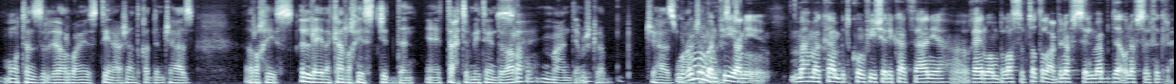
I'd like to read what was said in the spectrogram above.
مو تنزل ل 460 عشان تقدم جهاز رخيص إلا إذا كان رخيص جدا يعني تحت ال 200 دولار صحيح. ما عندي مشكلة بجهاز وعموما في يعني مهما كان بتكون في شركات ثانية غير OnePlus بتطلع بنفس المبدأ ونفس الفكرة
